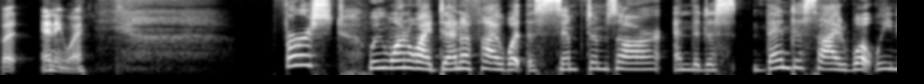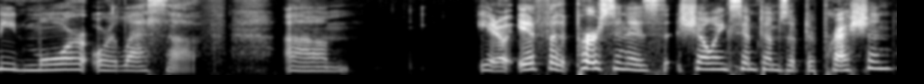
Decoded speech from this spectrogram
But anyway, first we want to identify what the symptoms are and the then decide what we need more or less of. Um, you know, if a person is showing symptoms of depression,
